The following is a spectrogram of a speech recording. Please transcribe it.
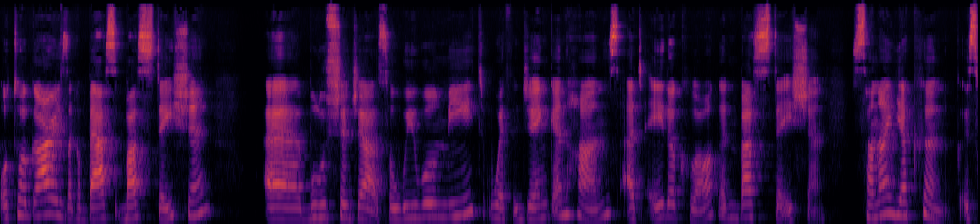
Otogar is like a bus, bus station uh, buluşacağız. So we will meet with Cenk and Hans at 8 o'clock at bus station. Sana yakın. is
